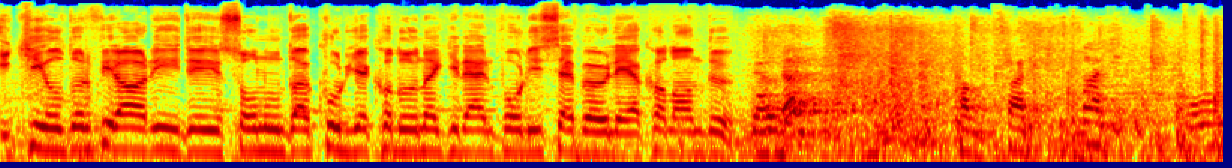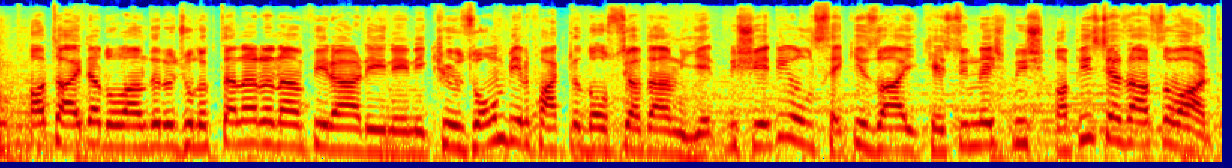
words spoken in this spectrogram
İki yıldır firariydi. Sonunda kurye kılığına giren polise böyle yakalandı. Tamam sakin. Sakin. Hatay'da dolandırıcılıktan aranan firarinin 211 farklı dosyadan 77 yıl 8 ay kesinleşmiş hapis cezası vardı.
